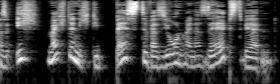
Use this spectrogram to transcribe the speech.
Also ich möchte nicht die beste Version meiner selbst werden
